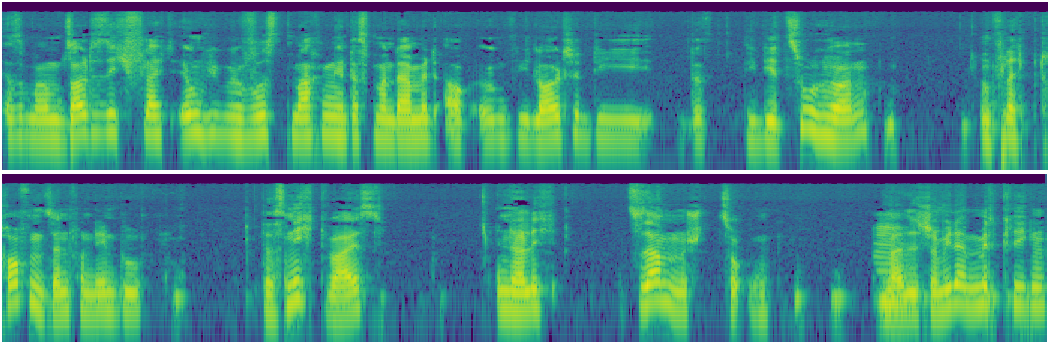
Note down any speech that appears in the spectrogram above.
also man sollte sich vielleicht irgendwie bewusst machen, dass man damit auch irgendwie Leute, die, die dir zuhören und vielleicht betroffen sind, von denen du das nicht weißt, innerlich zusammenzucken. Mhm. Weil sie schon wieder mitkriegen,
